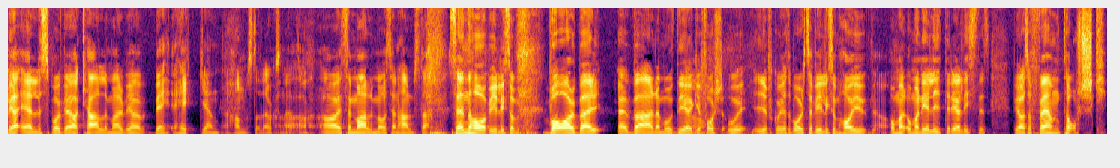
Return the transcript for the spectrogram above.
vi har Elfsborg, vi har Kalmar, vi har Be- Häcken. Halmstad där också nätet? Ja, sen Malmö och sen Halmstad. Sen har vi ju liksom Varberg, Värnamo, Degerfors och IFK Göteborg. Så vi liksom har ju, om man, om man är lite realistisk, vi har alltså fem torsk.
